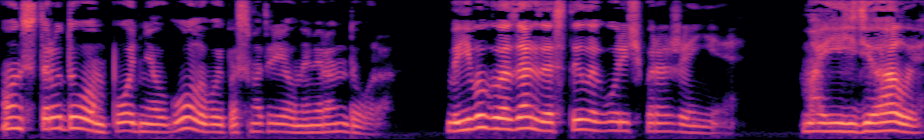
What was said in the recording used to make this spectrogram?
Он с трудом поднял голову и посмотрел на Мирандора. В его глазах застыла горечь поражения. «Мои идеалы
